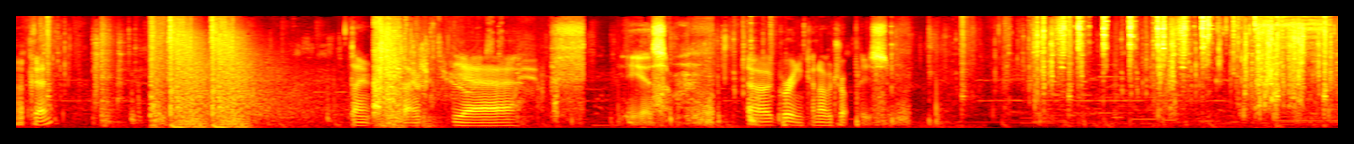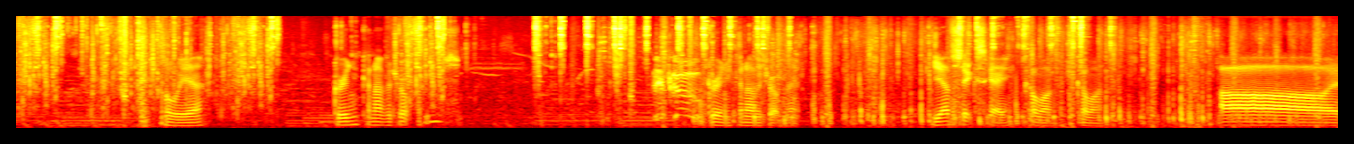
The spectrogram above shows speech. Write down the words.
Okay. Don't, don't. Yeah. Yes. Uh, green, can I have a drop, please? Oh, yeah. Green, can I have a drop, please? Let's go. Green, can I have a drop, mate? You have 6k. Come on, come on. Oh,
